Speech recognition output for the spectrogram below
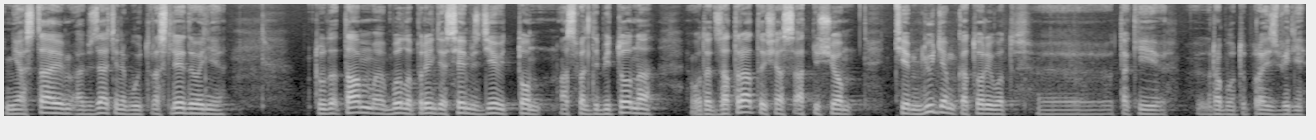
не оставим. Обязательно будет расследование. Туда, там было принято 79 тонн асфальтобетона. Вот эти затраты сейчас отнесем тем людям, которые вот э, такие работы произвели.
